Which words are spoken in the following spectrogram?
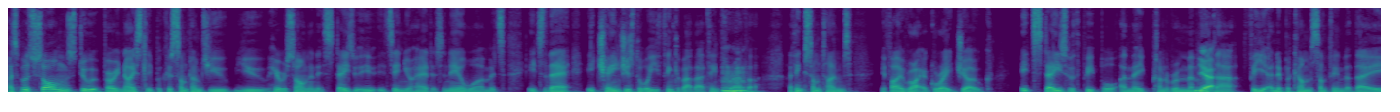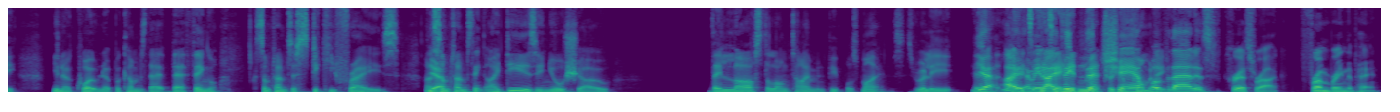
I suppose songs do it very nicely because sometimes you you hear a song and it stays with you, it's in your head, it's an earworm, it's it's there, it changes the way you think about that thing Mm-hmm. forever. I think sometimes if I write a great joke, it stays with people and they kind of remember Yeah. that for you and it becomes something that they, you know, quote and it becomes their their thing or sometimes a sticky phrase. And I sometimes think ideas in your show they last a long time in people's minds. It's really Yeah, like, I, it's- I mean, I think the champ comedy. of, that is Chris Rock from Bring the Pain.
